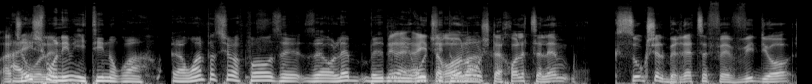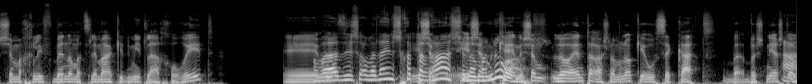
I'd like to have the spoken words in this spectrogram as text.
עד שהוא עולה. ה-A80 איטי נורא. ה-One Plus 7 פה זה- זה עולה תראה, במהירות שהיא היתרון טובה. הוא שאתה יכול לצלם סוג של ברצף אה, וידאו שמחליף בין המצלמה הקדמית לאחורית. אה, אבל אז יש- אבל עדיין יש לך את יש הרעש של יש המנוע. כן, יש שם, לא, אין את הרעש של המנוע, כי הוא עושה. ב- בשנייה שאתה אה,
